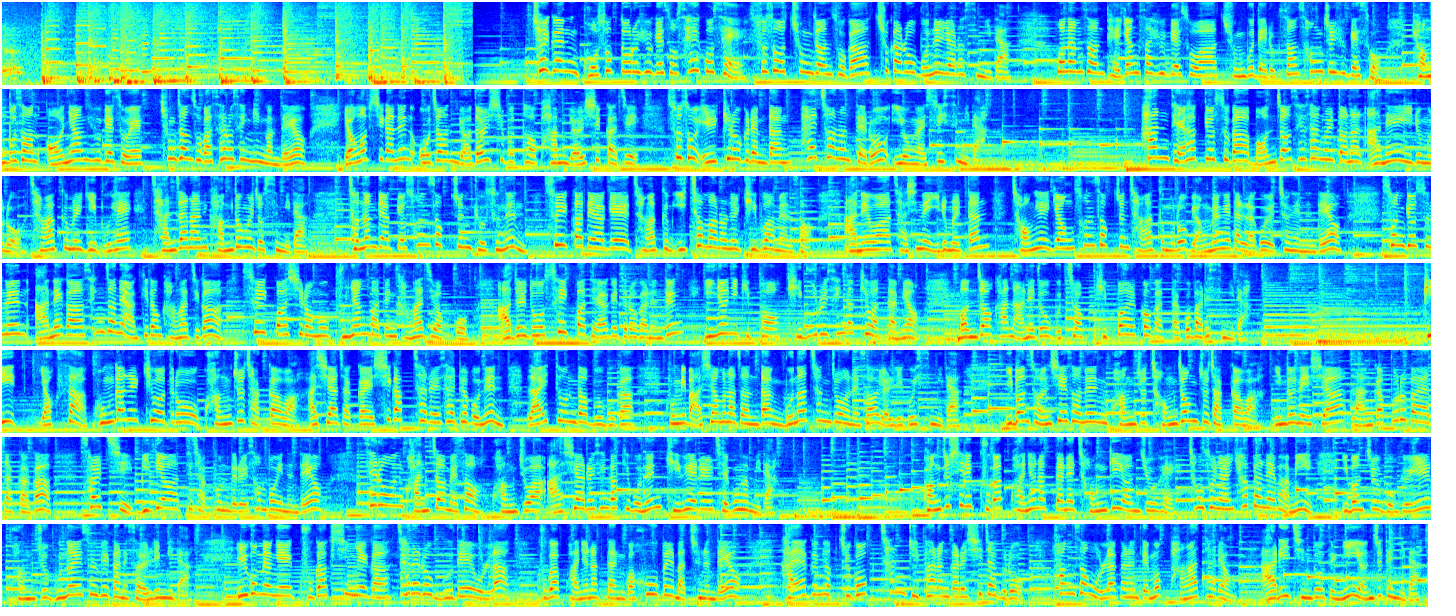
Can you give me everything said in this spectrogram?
여러분 최근 고속도로 휴게소 세 곳에 수소 충전소가 추가로 문을 열었습니다. 호남선 백양사 휴게소와 중부 내륙선 성주 휴게소, 경부선 언양 휴게소에 충전소가 새로 생긴 건데요. 영업 시간은 오전 8시부터 밤 10시까지 수소 1kg당 8,000원대로 이용할 수 있습니다. 한 대학 교수가 먼저 세상을 떠난 아내의 이름으로 장학금을 기부해 잔잔한 감동을 줬습니다. 전남대학교 손석준 교수는 수의과 대학에 장학금 2천만 원을 기부하면서 아내와 자신의 이름을 딴 정혜경 손석준 장학금으로 명명해달라고 요청했는데요. 손 교수는 아내가 생전에 아끼던 강아지가 수의과 실험 후 분양받은 강아지였고 아들도 수의과 대학에 들어가는 등 인연이 깊어 기부를 생각해왔다며 먼저 간 아내도 무척 기뻐할 것 같다고 말했습니다. 빛, 역사, 공간을 키워드로 광주 작가와 아시아 작가의 시각차를 살펴보는 Light on the Move가 국립 아시아문화전당 문화창조원에서 열리고 있습니다. 이번 전시에서는 광주 정정주 작가와 인도네시아 랑가 뿌르바야 작가가 설치, 미디어 아트 작품들을 선보이는데요. 새로운 관점에서 광주와 아시아를 생각해보는 기회를 제공합니다. 광주시립 국악관현악단의 정기 연주회 청소년 협연의 밤이 이번 주 목요일 광주 문화예술회관에서 열립니다. 일곱 명의 국악 신예가 차례로 무대에 올라 국악관현악단과 호흡을 맞추는데요. 가야금 협주곡 찬 기파랑가를 시작으로 황성 올라가는 대목 방아타령, 아리 진도 등이 연주됩니다.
